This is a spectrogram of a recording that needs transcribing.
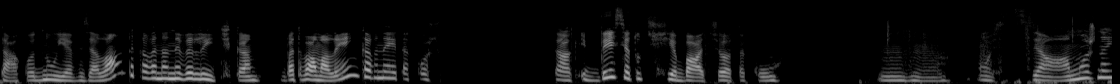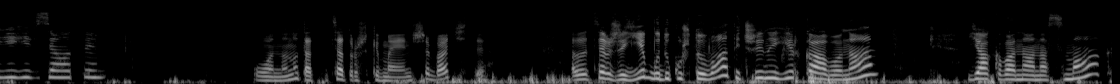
Так, одну я взяла, така вона невеличка. Батва маленька в неї також. Так, і десь я тут ще бачила таку. Угу. Ось ця можна її взяти. О, ну, ну та, ця трошки менше, бачите? Але це вже є, буду куштувати, чи не гірка вона, як вона на смак.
